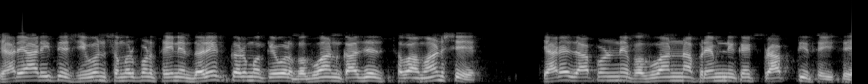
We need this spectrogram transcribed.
જ્યારે આ રીતે જીવન સમર્પણ થઈને દરેક કર્મ કેવળ ભગવાન કાજે થવા માંડશે, ત્યારે જ આપણને ભગવાનના પ્રેમની કંઈક પ્રાપ્તિ થઈ છે.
